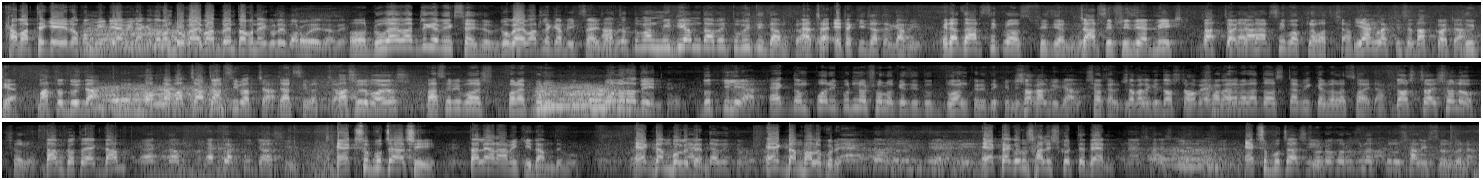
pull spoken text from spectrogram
খামার থেকে এরকম মিডিয়ামই লাগে। যখন ডোকায় বাঁধবেন তখন এগুলোই বড় হয়ে যাবে। ও ডুগাই বাদ লিগে বিগ সাইজ হবে? ডোকায় বাঁধলে কা বিগ সাইজ হবে? আচ্ছা তোমার মিডিয়াম দামে তুমি কি দাম কম আচ্ছা এটা কি জাতের গাভী? এটা Jersey cross Friesian Jersey Friesian mixed দাঁত কয়টা? জার্সি বকনা বাচ্চা। ইয়াং লাগতেছে দাঁত কয়টা? দুইটা। মাত্র দুই দাঁত। বকনা বাচ্চা জার্সি বাচ্চা? জার্সি বাচ্চা। বাছুর বয়স? বাছুরি বয়স প্রায় পনেরো দিন। পনেরো দিন। দুধ ক্লিয়ার একদম পরিপূর্ণ ষোলো কেজি দুধ দোয়ান করে দেখিলি সকাল বিকাল? সকাল সকালে কি দশটা হবে সকালবেলা দশটা বিকেল বেলা ছয়টা। দশ ছয় ষোলো? ষোলো। দাম কত এক দাম? একদম এক লাখ পঁচাশি। একশো পঁচাশি? তাহলে আর আমি কি দাম দেব? এক দাম বলে দেন। একদমই তো। এক দাম ভালো করে। একটা গরু সালিশ করতে দেন। একশো পঁচাশি? ছোট গরুগুলো কোনো সালিশ চলবে না।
